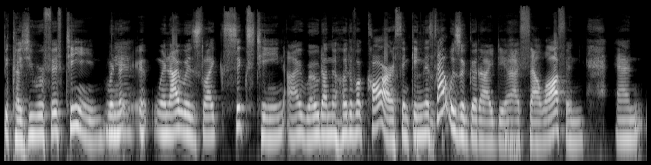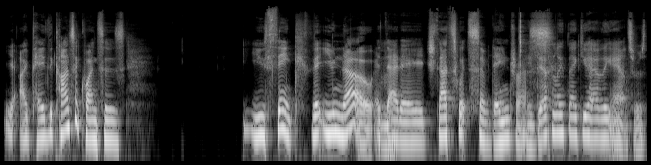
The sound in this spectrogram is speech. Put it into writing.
because you were 15 when Yeah. when I was like 16 I rode on the hood of a car thinking that that was a good idea I fell off and and yeah, I paid the consequences you think that you know at Mm. that age that's what's so dangerous You definitely think you have the answers.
